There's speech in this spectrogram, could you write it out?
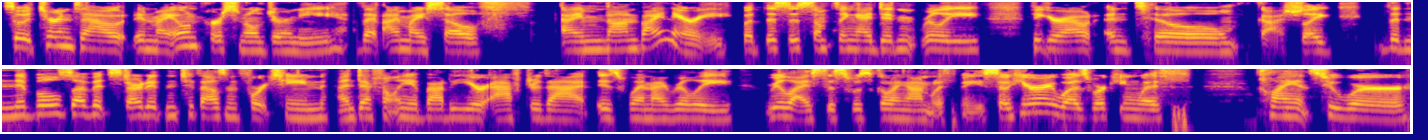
so it turns out in my own personal journey that I myself I'm non binary, but this is something I didn't really figure out until, gosh, like the nibbles of it started in 2014. And definitely about a year after that is when I really realized this was going on with me. So here I was working with clients who were,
